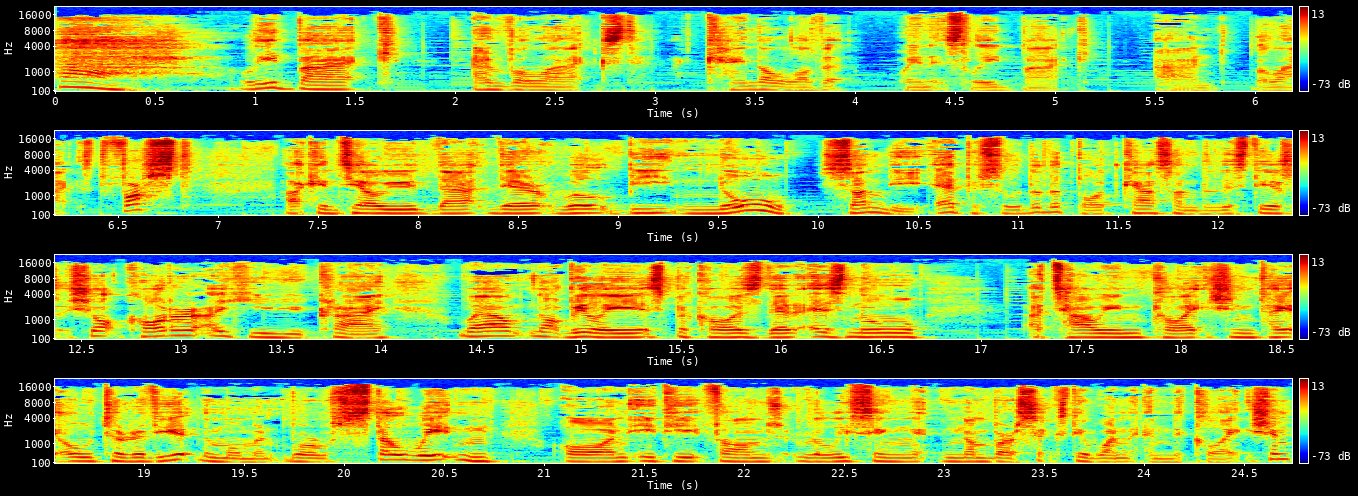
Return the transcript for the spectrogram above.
ah, laid back and relaxed kind of love it when it's laid back and relaxed. First, I can tell you that there will be no Sunday episode of the podcast Under the Stairs. Shock horror, I hear you cry. Well, not really, it's because there is no Italian collection title to review at the moment. We're still waiting on 88 Films releasing number 61 in the collection.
